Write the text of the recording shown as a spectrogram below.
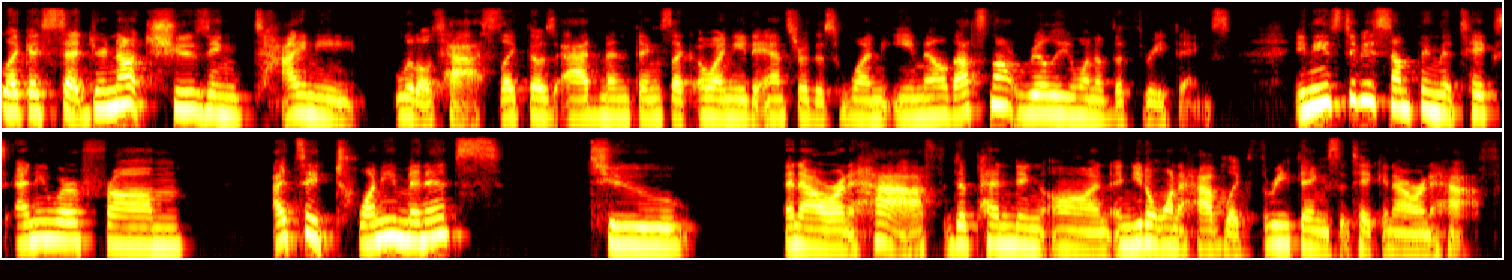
like I said, you're not choosing tiny little tasks like those admin things like, oh, I need to answer this one email. That's not really one of the three things. It needs to be something that takes anywhere from, I'd say, 20 minutes to an hour and a half, depending on, and you don't want to have like three things that take an hour and a half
